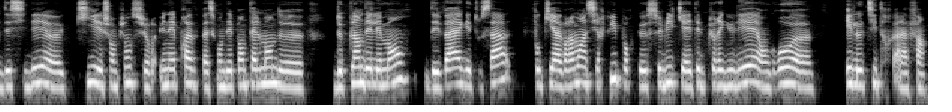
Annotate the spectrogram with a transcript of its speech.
décider qui est champion sur une épreuve parce qu'on dépend tellement de, de plein d'éléments des vagues et tout ça, faut qu'il y ait vraiment un circuit pour que celui qui a été le plus régulier, en gros, euh, ait le titre à la fin.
